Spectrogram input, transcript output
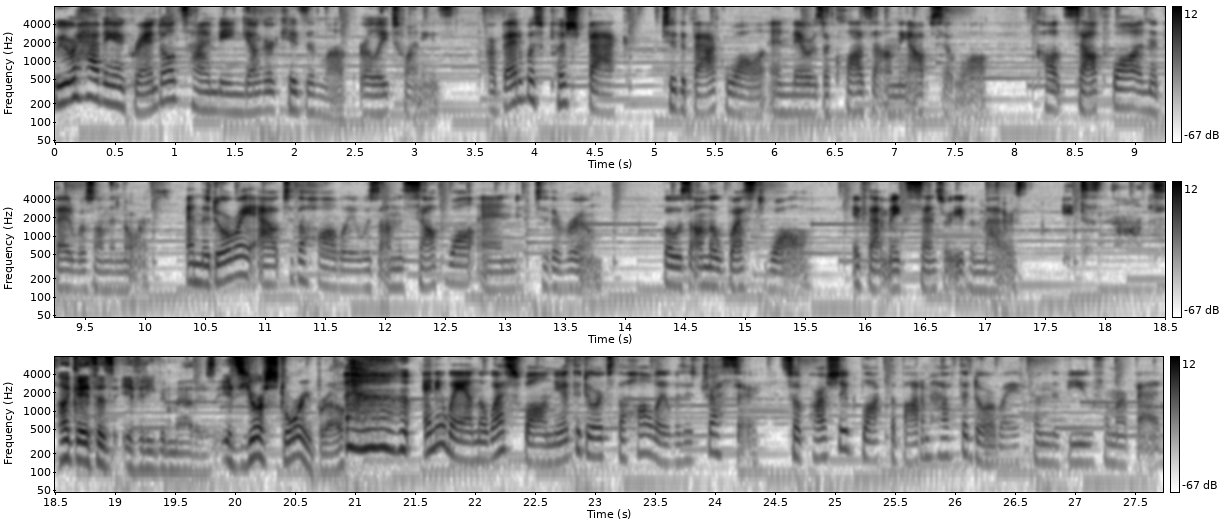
We were having a grand old time being younger kids in love, early 20s. Our bed was pushed back to the back wall, and there was a closet on the opposite wall, called south wall, and the bed was on the north. And the doorway out to the hallway was on the south wall end to the room, but was on the west wall, if that makes sense or even matters. It does not. Like it says, if it even matters. It's your story, bro. anyway, on the west wall, near the door to the hallway, was a dresser, so it partially blocked the bottom half of the doorway from the view from our bed.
